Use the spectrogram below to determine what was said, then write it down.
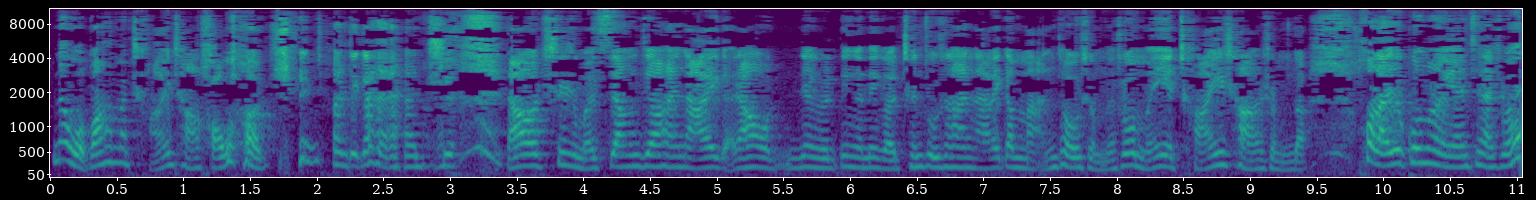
那我帮他们尝一尝好不好吃？让 这个人吃，然后。吃什么香蕉，还拿了一个，然后那个那个那个陈楚生还拿了一个馒头什么的，说我们也尝一尝什么的。后来就工作人员进来说，哎，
